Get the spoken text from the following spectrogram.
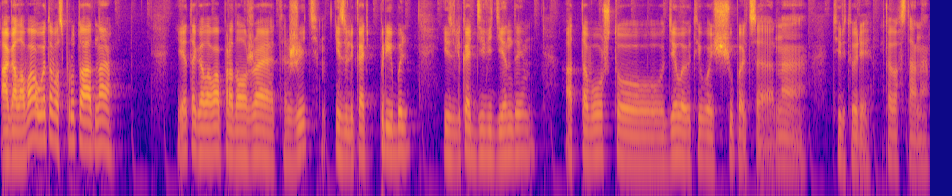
А голова у этого спрута одна. И эта голова продолжает жить, извлекать прибыль, извлекать дивиденды от того, что делают его щупальца на территории Казахстана.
